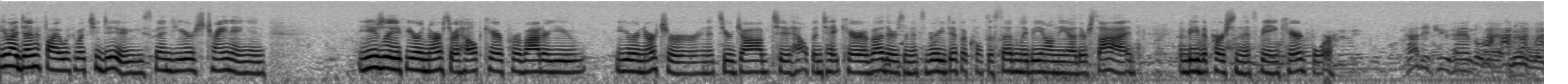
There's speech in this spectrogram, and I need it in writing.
You identify with what you do. You spend years training, and usually, if you're a nurse or a healthcare provider, you you're a nurturer, and it's your job to help and take care of others. And it's very difficult to suddenly be on the other side and be the person that's being cared for. How did you handle that mentally?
